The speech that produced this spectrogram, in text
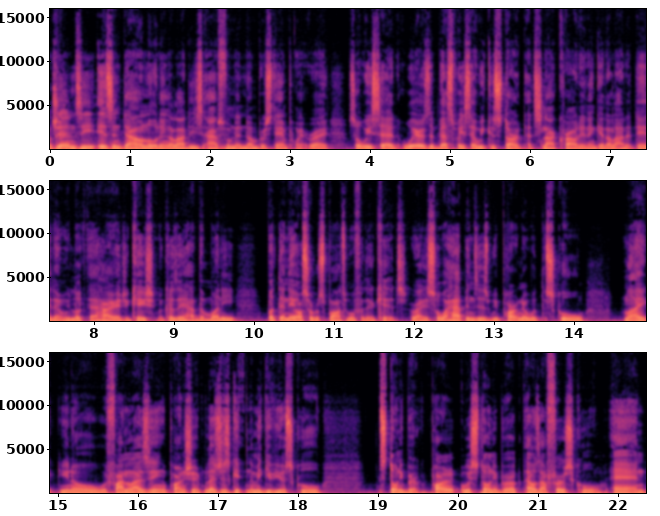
Gen Z isn't downloading a lot of these apps from the number standpoint, right? So we said, where's the best place that we could start that's not crowded and get a lot of data? And we looked at higher education because they have the money, but then they also responsible for their kids, right? So what happens is we partner with the school, like you know, we're finalizing a partnership. Let's just get. Let me give you a school, Stony Brook. Partner with Stony Brook. That was our first school, and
